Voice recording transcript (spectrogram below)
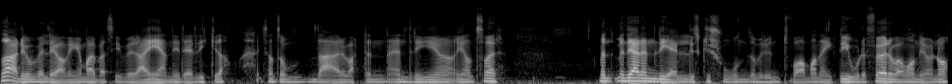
Da er det jo veldig avhengig om arbeidsgiver er enig i det eller ikke. da. Ikke sant? Om det har vært en endring i, ansvar. Men, men det er en reell diskusjon liksom, rundt hva man egentlig gjorde før, hva man gjør nå.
